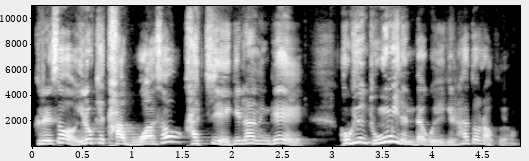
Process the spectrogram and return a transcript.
그래서 이렇게 다 모아서 같이 얘기를 하는 게 거기는 도움이 된다고 얘기를 하더라고요.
